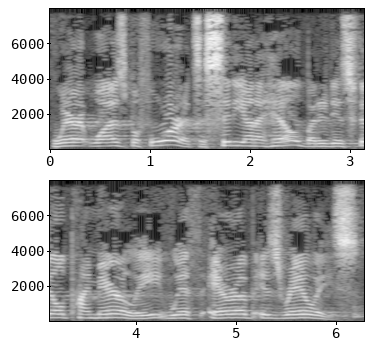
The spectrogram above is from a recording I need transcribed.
where it was before. It's a city on a hill, but it is filled primarily with Arab Israelis.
